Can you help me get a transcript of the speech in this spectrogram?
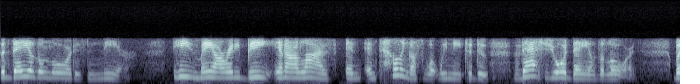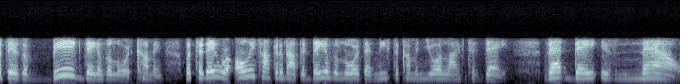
The day of the lord is near. He may already be in our lives and and telling us what we need to do. That's your day of the lord. But there's a big day of the lord coming. But today we're only talking about the day of the lord that needs to come in your life today. That day is now.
